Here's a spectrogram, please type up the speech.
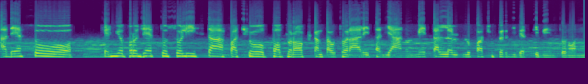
adesso che il mio progetto solista faccio pop rock cantautorale italiano, il metal lo faccio per divertimento, non...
